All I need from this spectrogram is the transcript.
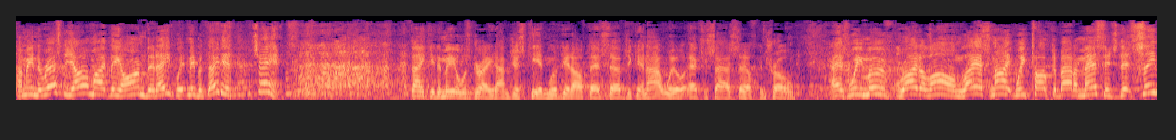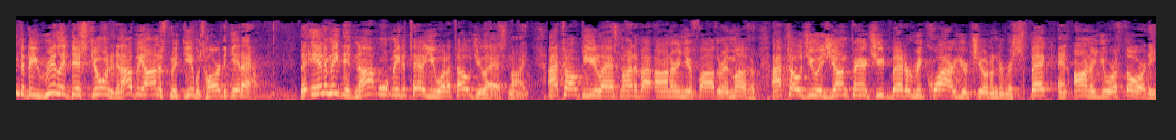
I mean, the rest of y'all might be armed that ate with me, but they didn't have a chance. Thank you. The meal was great. I'm just kidding. We'll get off that subject, and I will exercise self control as we move right along, last night we talked about a message that seemed to be really disjointed, and I'll be honest with you, it was hard to get out. The enemy did not want me to tell you what I told you last night. I talked to you last night about honoring your father and mother. I told you as young parents you'd better require your children to respect and honor your authority.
